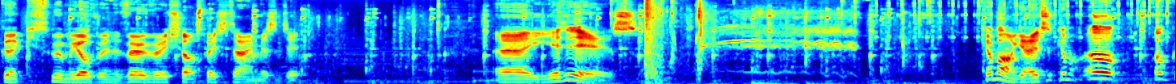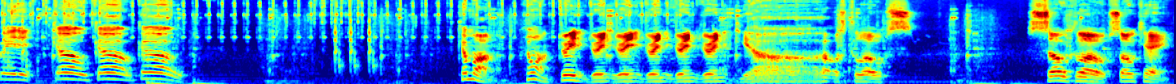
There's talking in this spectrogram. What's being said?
going to screw me over in a very, very short space of time, isn't it? Uh, yes it is. Come on, guys. Come on. Oh, upgrade it. Go, go, go. Come on. Come on. Drain it, drain it, drain it, drain it, drain it, drain it. Yeah, that was close. So close. Okay.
